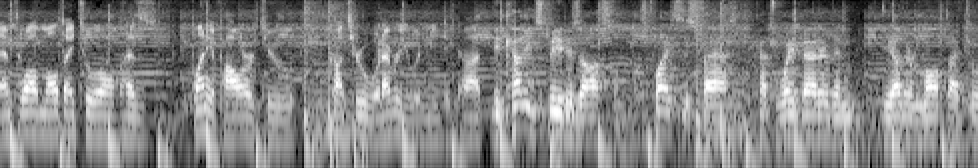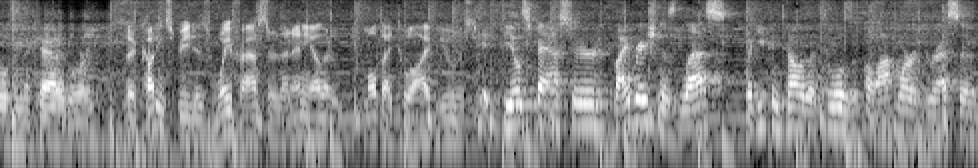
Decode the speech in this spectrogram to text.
The M12 multi-tool has plenty of power to cut through whatever you would need to cut. The cutting speed is awesome. It's twice as fast. It cuts way better than the other multi-tools in the category. The cutting speed is way faster than any other multi-tool I've used. It feels faster, vibration is less, but you can tell the tool's a lot more aggressive.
